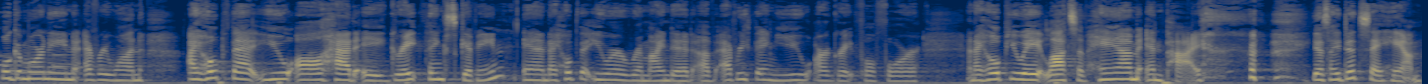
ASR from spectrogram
Well, good morning, everyone. I hope that you all had a great Thanksgiving, and I hope that you were reminded of everything you are grateful for. And I hope you ate lots of ham and pie. yes, I did say ham.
